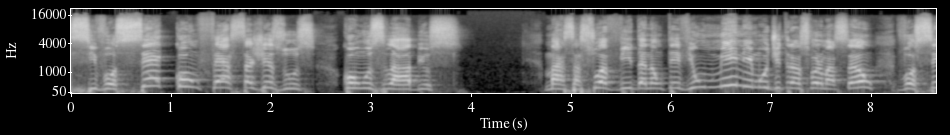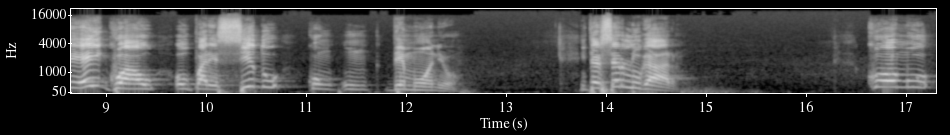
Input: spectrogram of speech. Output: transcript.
Se você confessa Jesus com os lábios, mas a sua vida não teve um mínimo de transformação, você é igual ou parecido com um demônio. Em terceiro lugar, como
